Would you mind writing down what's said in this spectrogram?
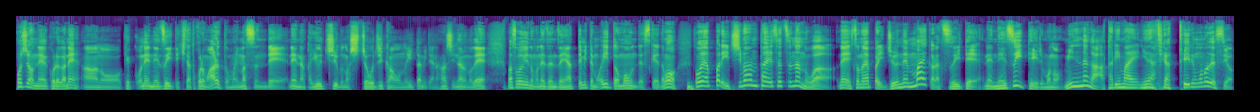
もちろんね、これがね、あの、結構ね、根付いてきたところもあると思いますんで、ね、なんか YouTube の視聴時間を抜いたみたいな話になるので、まあそういうのもね、全然やってみてもいいと思うんですけれども、そのやっぱり一番大切なのは、はね、そのやっぱり10年前から続いて、ね、根付いているもの、みんなが当たり前になってやっているものですよ。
